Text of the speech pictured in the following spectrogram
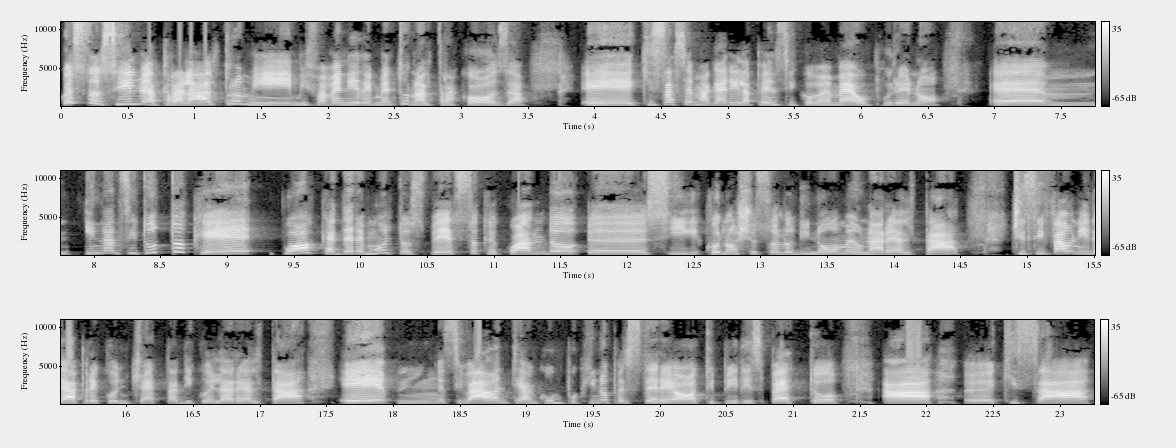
Questo Silvia, tra l'altro, mi, mi fa venire in mente un'altra cosa, e chissà se magari la pensi come me oppure no. Ehm, innanzitutto che può accadere molto spesso che quando eh, si conosce solo di nome una realtà, ci si fa un'idea preconcetta di quella realtà e mh, mm, si va avanti anche un pochino per stereotipi rispetto a eh, chissà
